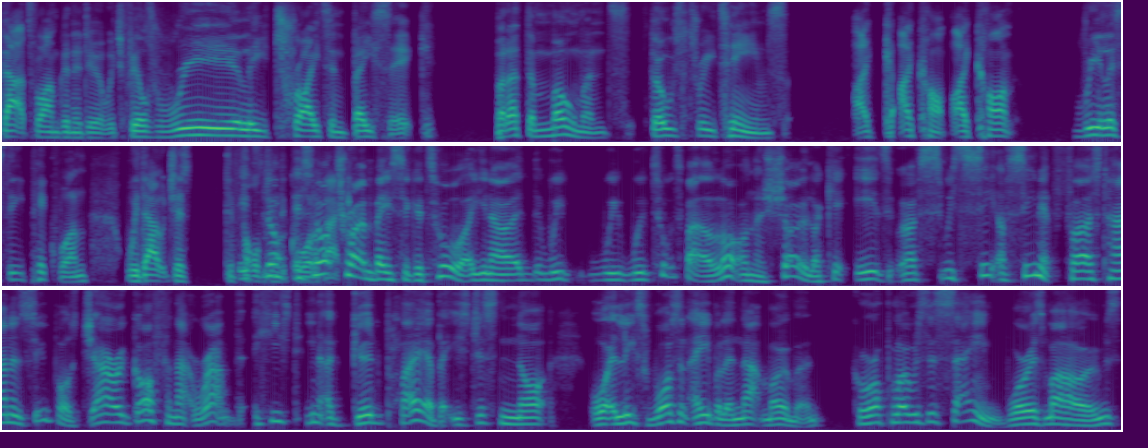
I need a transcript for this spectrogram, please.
that's why I'm going to do it, which feels really trite and basic. But at the moment, those three teams, I, I can't I can't realistically pick one without just defaulting it's not, It's not trite and basic at all. You know, we we we've talked about a lot on the show. Like it is, I've we see I've seen it firsthand in Super Bowls. Jared Goff and that rap, he's you know a good player, but he's just not, or at least wasn't able in that moment. Garoppolo was the same. Whereas Mahomes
